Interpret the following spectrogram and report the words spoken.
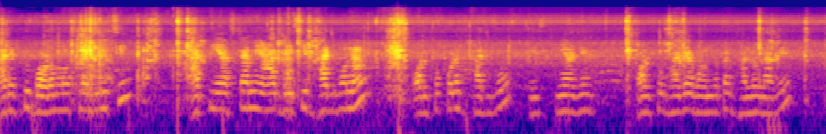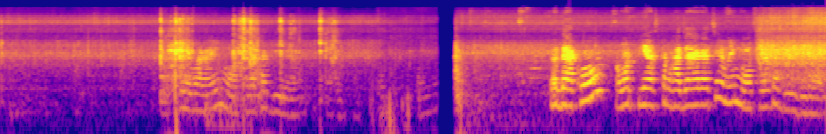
আর একটু গরম মশলা দিয়েছি। আর পেঁয়াজটা আমি আর বেশি ভাজবো না, অল্প করে ভাজবো। এই পেঁয়াজের অল্প ভাজা গন্ধটা ভালো লাগে। এবার আমি মশলাটা দিয়ে দেবো। তো দেখো, আমার পেঁয়াজটা ভাজা হয়ে গেছে, আমি মশলাটা দিয়ে দিলাম।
